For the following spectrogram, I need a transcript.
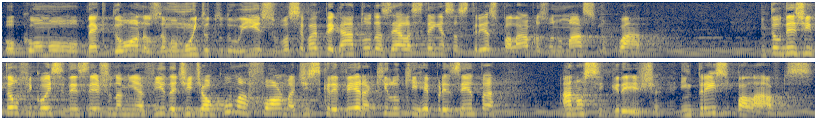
ou como o McDonald's, amo muito tudo isso. Você vai pegar, todas elas têm essas três palavras, ou no máximo quatro. Então, desde então, ficou esse desejo na minha vida de, de alguma forma, descrever aquilo que representa a nossa igreja, em três palavras.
